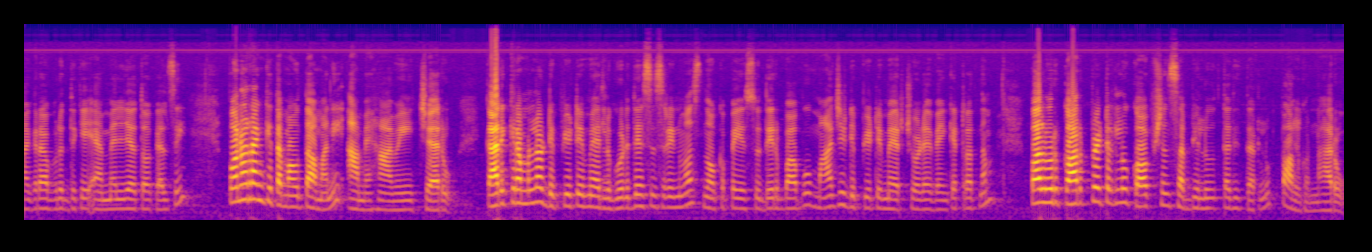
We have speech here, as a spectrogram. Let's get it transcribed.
నగరాభివృద్ధికి ఎమ్మెల్యేతో కలిసి పునరంకితమవుతామని ఆమె హామీ ఇచ్చారు. కార్యక్రమంలో డిప్యూటీ మేయర్లు గుడిదేశి శ్రీనివాస్ నూకపయ్య సుధీర్ బాబు మాజీ డిప్యూటీ మేయర్ చోడే వెంకటరత్నం పలువురు కార్పొరేటర్లు కాప్షన్ సభ్యులు తదితరులు పాల్గొన్నారు.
